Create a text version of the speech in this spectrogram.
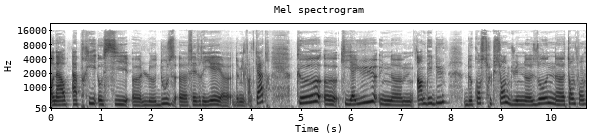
On a appris aussi le 12 février 2024 que qu'il y a eu un début de construction d'une zone tampon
